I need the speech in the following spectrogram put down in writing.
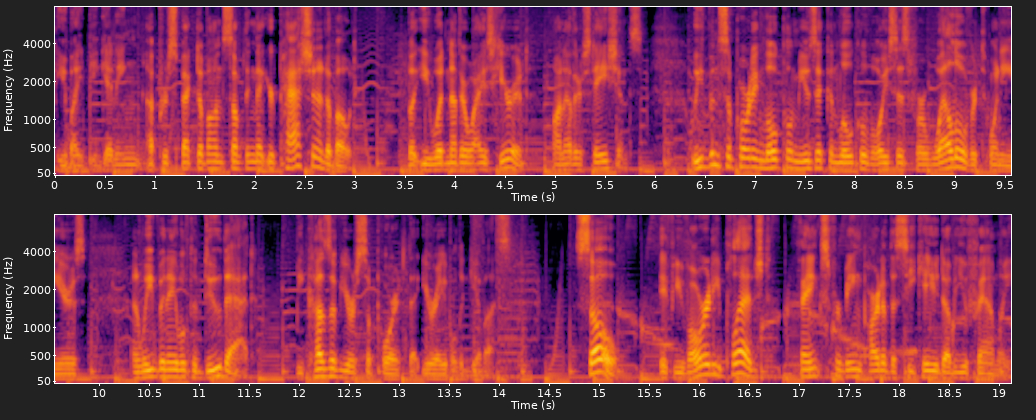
You might be getting a perspective on something that you're passionate about, but you wouldn't otherwise hear it on other stations. We've been supporting local music and local voices for well over 20 years, and we've been able to do that because of your support that you're able to give us. So, if you've already pledged, thanks for being part of the CKUW family,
